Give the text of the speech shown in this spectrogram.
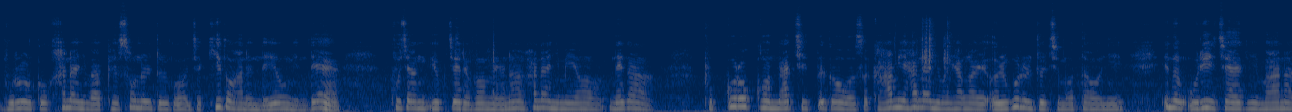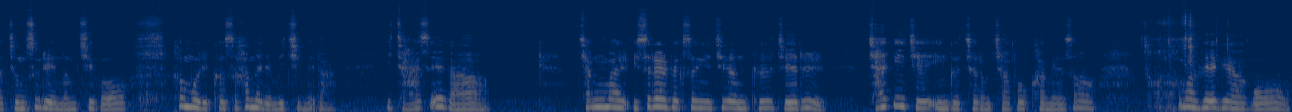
무릎을 꿇고 하나님 앞에 손을 들고 이제 기도하는 내용인데 9장 6절에 보면은 하나님이여 내가 부끄럽고 낯이 뜨거워서 감히 하나님을 향하여 얼굴을 들지 못하오니 이는 우리 죄악이 많아 정수리에 넘치고 허물이 커서 하늘에 미칩니다. 이 자세가 정말 이스라엘 백성이 지은 그 죄를 자기 죄인 것처럼 자복하면서 정말 회개하고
